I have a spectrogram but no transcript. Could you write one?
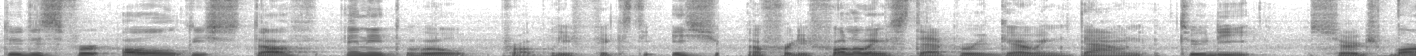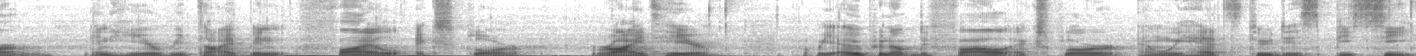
do this for all the stuff and it will probably fix the issue. Now for the following step we're going down to the search bar and here we type in File Explorer right here. We open up the File Explorer and we head to this PC.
